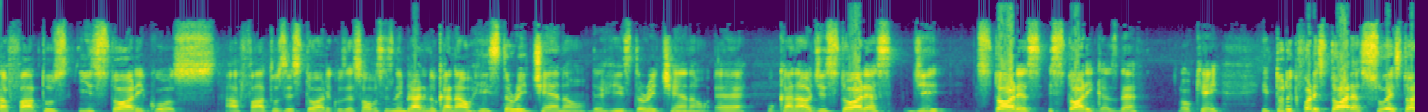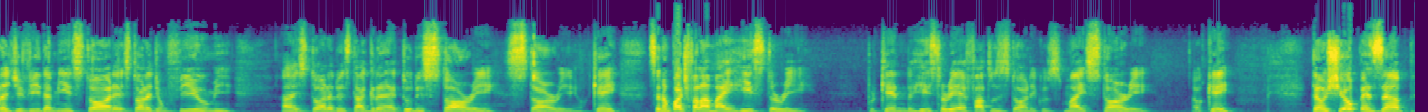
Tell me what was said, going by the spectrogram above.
a fatos históricos. A fatos históricos. É só vocês lembrarem do canal History Channel. The History Channel é o canal de histórias de histórias históricas, né? OK? E tudo que for história, sua história de vida, minha história, a história de um filme, a história do Instagram é tudo story, story, ok? Você não pode falar my history, porque history é fatos históricos. My story, ok? Então she opens up,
